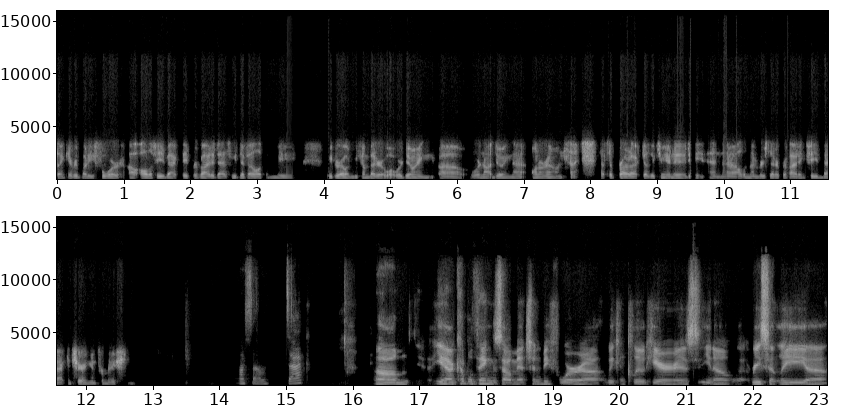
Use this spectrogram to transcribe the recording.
thank everybody for uh, all the feedback they provided as we develop and we, we grow and become better at what we're doing. Uh, we're not doing that on our own. That's a product of the community and uh, all the members that are providing feedback and sharing information. Awesome. Zach? Um, yeah, a couple things I'll mention before uh, we conclude here is, you know, recently uh,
